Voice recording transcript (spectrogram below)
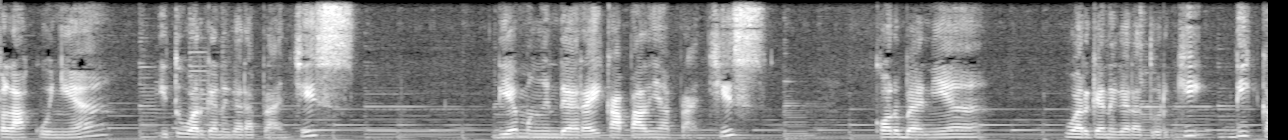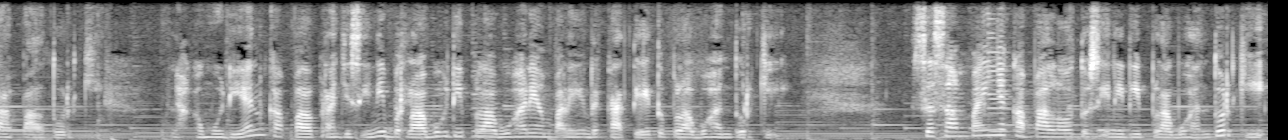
pelakunya itu warga negara Prancis, dia mengendarai kapalnya Prancis, korbannya warga negara Turki di kapal Turki. Nah, kemudian kapal Prancis ini berlabuh di pelabuhan yang paling dekat, yaitu pelabuhan Turki. Sesampainya kapal Lotus ini di pelabuhan Turki,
